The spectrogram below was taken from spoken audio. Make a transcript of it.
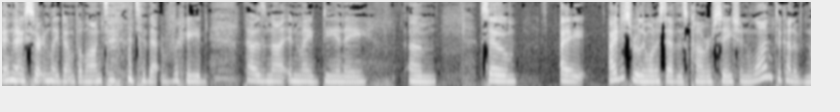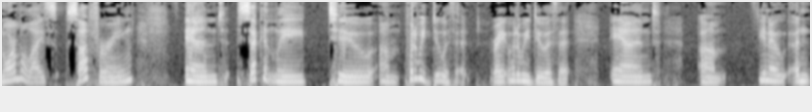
and I certainly don't belong to to that breed. That was not in my DNA. Um, so I I just really want us to have this conversation. One, to kind of normalize suffering, and secondly, to um, what do we do with it, right? What do we do with it? And um, you know, a,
